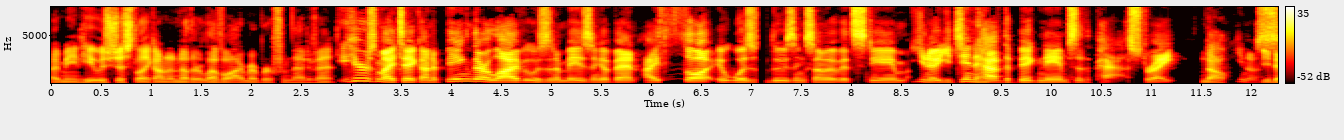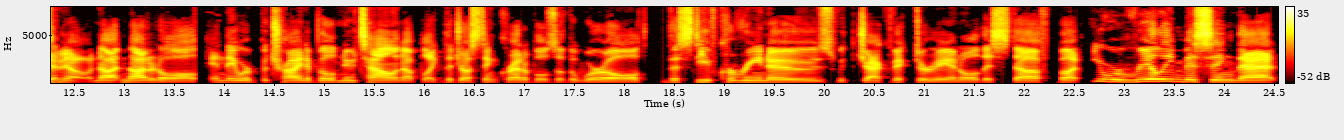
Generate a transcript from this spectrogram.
I mean, he was just like on another level, I remember from that event. Here's my take on it. Being there live, it was an amazing event. I thought it was losing some of its steam. You know, you didn't have the big names of the past, right? No, you know, You didn't. no, not not at all. And they were trying to build new talent up, like the Justin Credibles of the world, the Steve Corinos with Jack Victory and all this stuff. But you were really missing that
